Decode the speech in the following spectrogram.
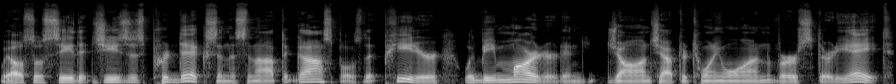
We also see that Jesus predicts in the Synoptic Gospels that Peter would be martyred in John chapter 21, verse 38.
